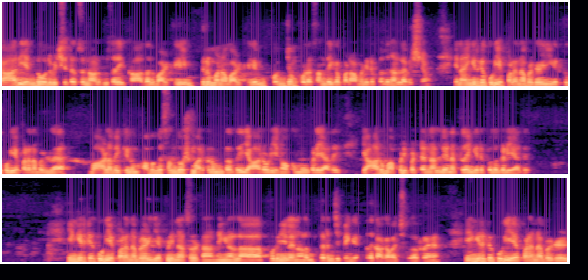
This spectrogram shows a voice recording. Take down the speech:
யார் எந்த ஒரு விஷயத்த சொன்னாலும் சரி காதல் வாழ்க்கையிலும் திருமண வாழ்க்கையிலும் கொஞ்சம் கூட சந்தேகப்படாமல் இருப்பது நல்ல விஷயம். ஏன்னா இங்க இருக்கக்கூடிய பல நபர்கள் இங்க இருக்கக்கூடிய பல நபர்களை வாழ வைக்கணும். அவங்க சந்தோஷமா இருக்கணும்ன்றது யாருடைய நோக்கமும் கிடையாது. யாரும் அப்படிப்பட்ட நல்ல எண்ணத்துல இங்க இருப்பதும் கிடையாது. இங்க இருக்கக்கூடிய பல நபர்கள் எப்படி நான் சொல்லிட்டேன். நீங்க நல்லா புரியலைனாலும் தெரிஞ்சுப்பீங்க. அதுக்காக வச்சு சொல்றேன். இங்க இருக்கக்கூடிய பல நபர்கள்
